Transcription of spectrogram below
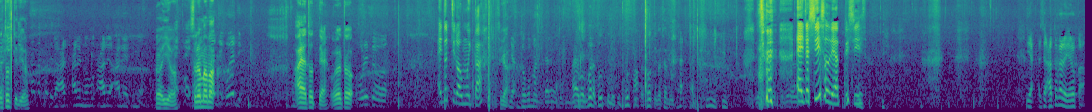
メ取ってるよ。あれのあれあれやってみよう。あいいよ。そのまま。親父親父。あや撮って。俺と。俺とは。いどっちが重いか？違う。いやどこまで誰がどこまで。あまだ撮ってるよ撮ってるから撮ってるからちゃんと えじゃあシーソーでやってシーソいやじゃあ後からやろうか。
